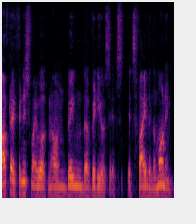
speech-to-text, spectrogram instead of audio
after I finish my work, now I'm doing the videos. It's it's five in the morning.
